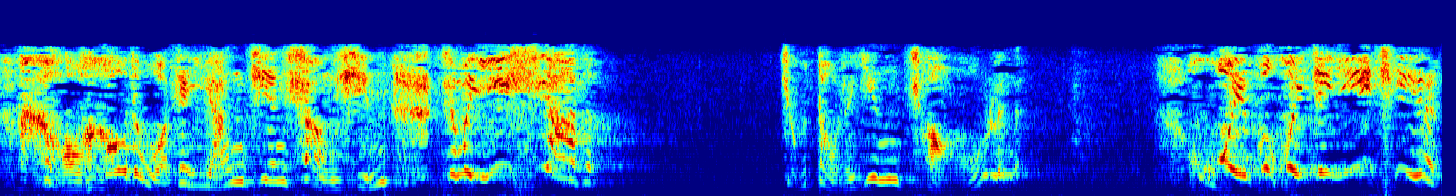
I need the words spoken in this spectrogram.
好好的我在阳间上行，怎么一下子就到了阴曹了呢？会不会这一切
